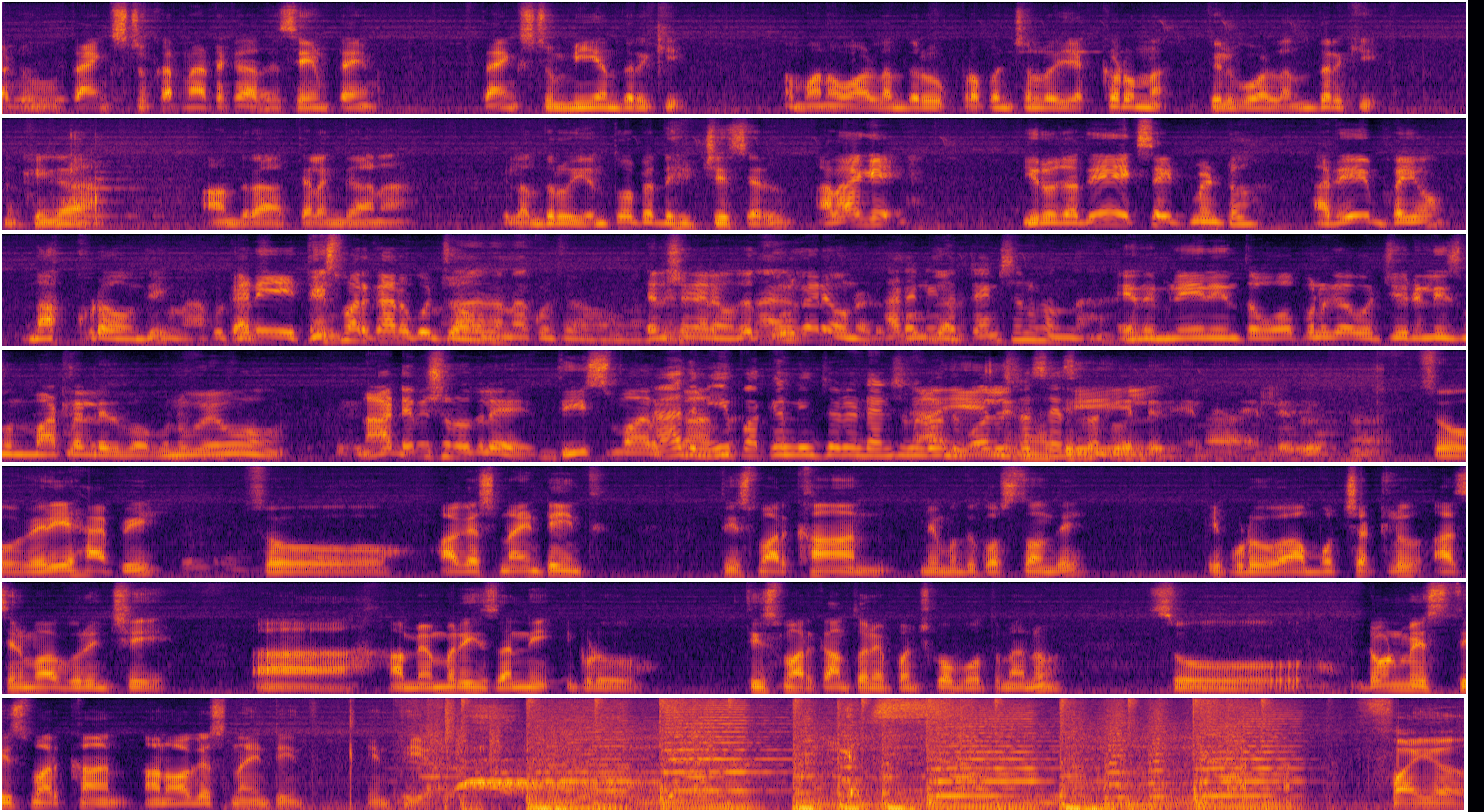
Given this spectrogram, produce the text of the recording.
అటు thanks to Karnataka at the same time thanks to మీ అందరికీ. మన వాళ్ళందరూ ప్రపంచంలో ఎక్కడున్న తెలుగు వాళ్ళందరికీ ముఖ్యంగా ఆంధ్ర తెలంగాణ వీళ్ళందరూ ఎంతో పెద్ద హిట్ చేశారు. అలాగే ఈరోజు అదే ఎక్సైట్మెంట్ అదే భయం నాకు కూడా ఉంది. కానీ తీసుమార్కాను కొంచెం నాకు కొంచెం టెన్షన్ గానే ఉంది. కూల్ గానే ఉన్నాడు. ఏది నేను ఇంత ఓపెన్గా వచ్చి రిలీజ్ ముందు మాట్లాడలేదు బాబు. నువ్వేమో నా టెన్షన్ వదిలే. తీసుమార్ నీ పక్కన tension so very happy so August nineteenth Teesmaar Khan మీ ముందుకు వస్తుంది ఇప్పుడు ఆ ముచ్చట్లు ఆ సినిమా గురించి ఆ, మెమరీస్ అన్నీ ఇప్పుడు తీస్మార్ ఖాన్తోనే పంచుకోబోతున్నాను. So don't miss Teesmaar Khan on August nineteenth in theatre. Fire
